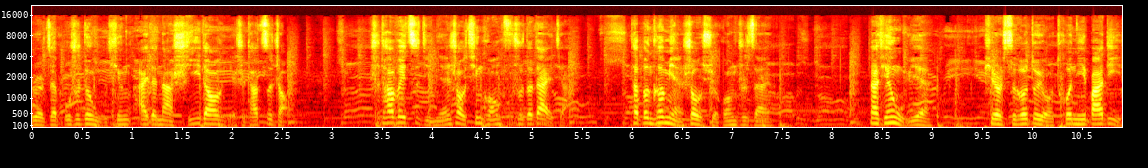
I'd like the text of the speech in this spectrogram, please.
日在波士顿舞厅挨的那十一刀也是他自找，是他为自己年少轻狂付出的代价。他本可免受血光之灾。那天午夜，皮尔斯和队友托尼·巴蒂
